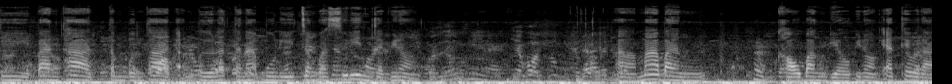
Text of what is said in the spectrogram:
ที่บ้านธาตุตำบลธาตุอำเภอรัตนบุรี จังหวัดสุรินทร์จ้ะพี่น้องอ่ามาบางเขาบางเดียวพี่น้องแอดเทวดา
